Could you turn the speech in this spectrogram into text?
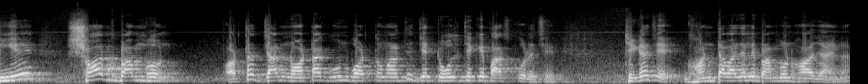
নিয়ে সৎ ব্রাহ্মণ, অর্থাৎ যার নটা গুণ বর্তমানে যে টোল থেকে পাস করেছে, ঠিক আছে? ঘণ্টা বাজালে ব্রাহ্মণ হওয়া যায় না।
